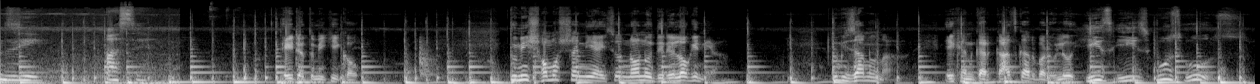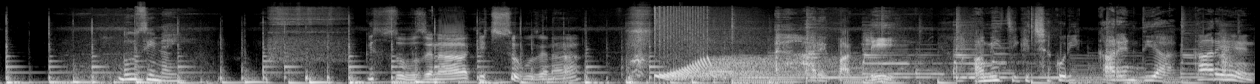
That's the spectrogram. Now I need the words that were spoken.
জি। আছে। এইটা তুমি কি কও? তুমি সমস্যা নিয়ে আইছো ননদিরে লগে নিয়া। তুমি জানো না এখানকার কাজ কারবার হইল হিজ হিজ হুজ হুজ। বুঝি নাই। কিচ্ছু বুঝে না কিচ্ছু বুঝে না। আরে পাগলি আমি চিকিৎসা করি কারেন্ট দিয়া কারেন্ট।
